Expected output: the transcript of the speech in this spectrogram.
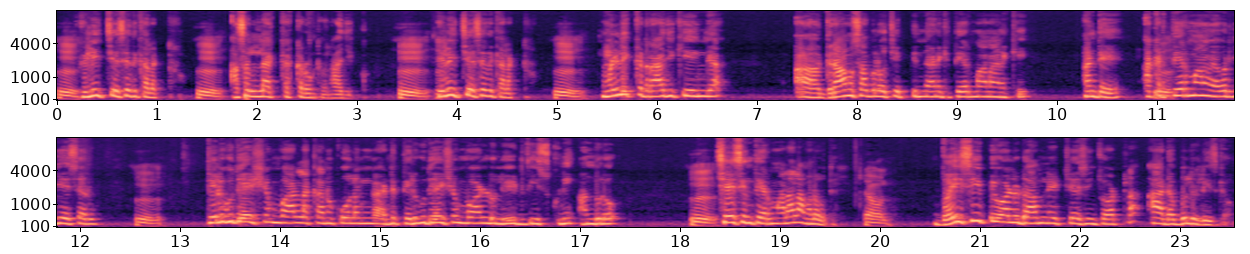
రిలీజ్ చేసేది కలెక్టర్ ఉమ్. అసలు లెక్క అక్కడ ఉంటుంది లాజిక్. రిలీజ్ చేసేది కలెక్టర్. మళ్ళీ ఇక్కడ రాజకీయంగా ఆ గ్రామ సభలో చెప్పిన దానికి తీర్మానానికి అంటే అక్కడ తీర్మానం ఎవరు చేశారు. తెలుగుదేశం వాళ్ళకు అనుకూలంగా అంటే తెలుగుదేశం వాళ్ళు లీడ్ తీసుకుని అందులో. చేసిన తీర్మానాలు అమలవుతాయి వైసీపీ వాళ్ళు డామినేట్ చేసిన చోట్ల ఆ డబ్బులు రిలీజ్ కావు.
